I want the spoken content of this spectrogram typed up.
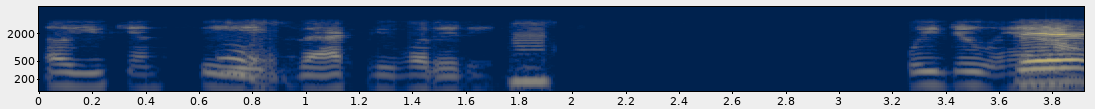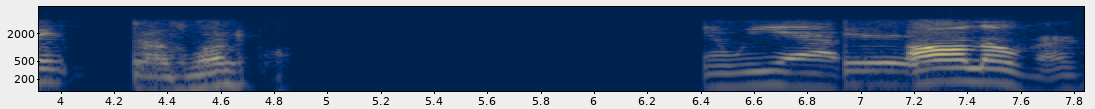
so you can see Hmm. exactly what it is. We do in Sounds wonderful. and we have Good. all over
